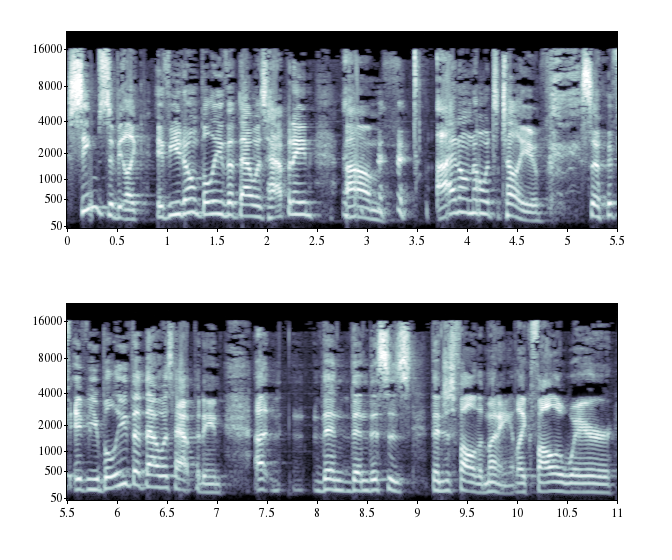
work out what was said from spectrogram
seems to be like, if you don't believe that that was happening, um, I don't know what to tell you. So if, if you believe that that was happening, uh, then then this is then just follow the money. Like follow where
